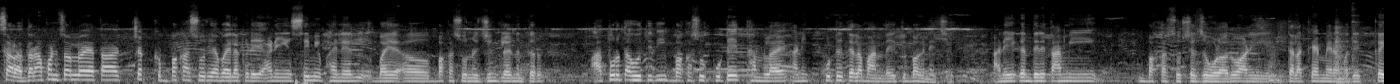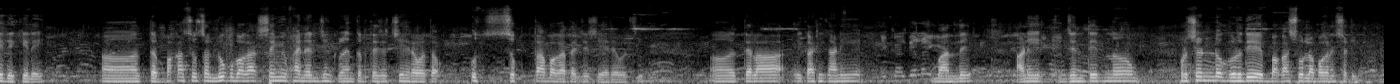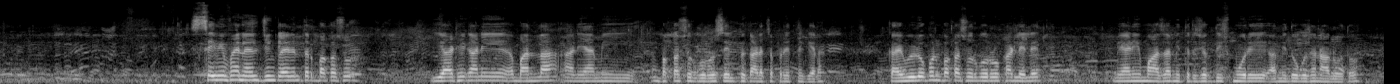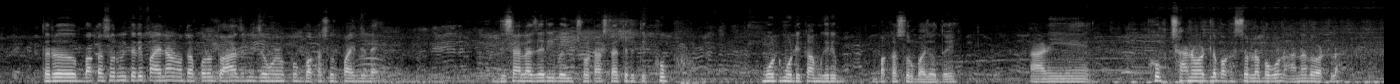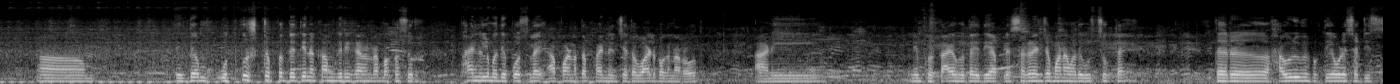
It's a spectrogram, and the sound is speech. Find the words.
चला तर आपण चाललो आहे आता चक्क बकासूर या बैलाकडे आणि सेमी फायनल बै बकासूरनं जिंकल्यानंतर आतुरता होती ती. बकासूर कुठे थांबला आहे आणि कुठे त्याला बांधला आहे ती बघण्याची. आणि एकंदरीत आम्ही बकासूरच्या जवळ आलो आणि त्याला कॅमेऱ्यामध्ये कैद केले. तर बकासूरचा लुक बघा सेमीफायनल जिंकल्यानंतर त्याच्या चेहऱ्यावरचा उत्सुकता बघा त्याच्या चेहऱ्यावरची. त्याला एका ठिकाणी बांधले आणि जनतेनं प्रचंड गर्दी आहे बकासूरला बघण्यासाठी. सेमीफायनल जिंकल्यानंतर बकासूर या ठिकाणी बांधला आणि आम्ही बकासूरबरोबर सेल्फी काढायचा प्रयत्न केला. काही व्हिडिओ पण बकासूरबरोबर काढलेले आहेत. मी आणि माझा मित्र जगदीश मोरे आम्ही दोघंजण आलो होतो. तर बकासूर मी कधी पाहिला नव्हता परंतु आज मी जवळ खूप बकासूर पाहिलेला आहे. दिसायला जरी बैल छोटा असला तरी ती खूप मोठमोठी कामगिरी बकासूर बजावतो आहे आणि खूप छान वाटलं बकासूरला बघून आनंद वाटला. एकदम उत्कृष्ट पद्धतीनं कामगिरी करणारा बकासूर फायनलमध्ये पोचला आहे आपण आता फायनलची आता वाट बघणार आहोत. आणि नेमकं काय होतं आहे ते आपल्या सगळ्यांच्या मनामध्ये उत्सुकता आहे. तर हा व्हिडिओ मी फक्त एवढ्यासाठीच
